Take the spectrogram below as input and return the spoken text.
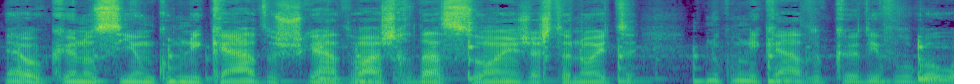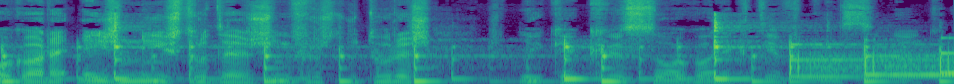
É o que anuncia um comunicado chegado às redações esta noite. No comunicado que divulgou agora ex-ministro das Infraestruturas, explica que só agora que teve conhecimento.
